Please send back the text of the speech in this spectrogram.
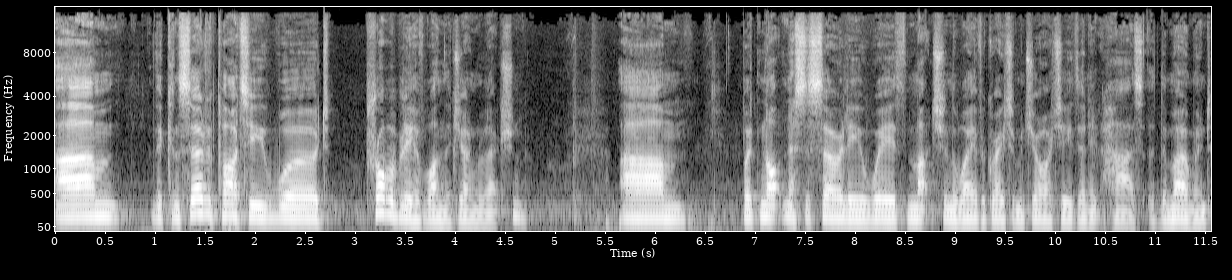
Um, the Conservative Party would probably have won the general election, um, but not necessarily with much in the way of a greater majority than it has at the moment.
